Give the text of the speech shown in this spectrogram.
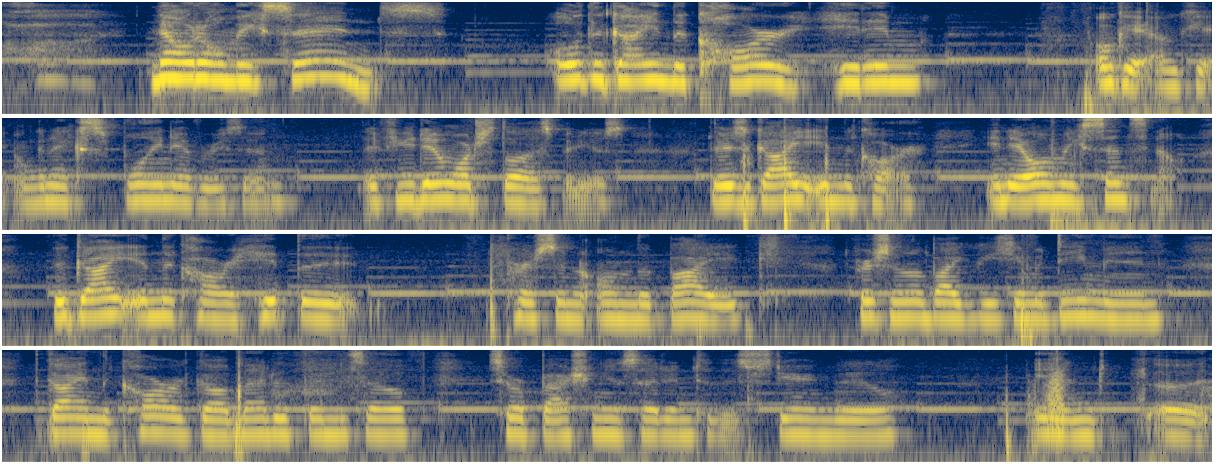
now it all makes sense. Oh, the guy in the car hit him Okay, okay, I'm gonna explain everything. If you didn't watch the last videos, there's a guy in the car, and it all makes sense now. The guy in the car hit the person on the bike. The person on the bike became a demon. The guy in the car got mad with himself, started bashing his head into the steering wheel, and uh,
